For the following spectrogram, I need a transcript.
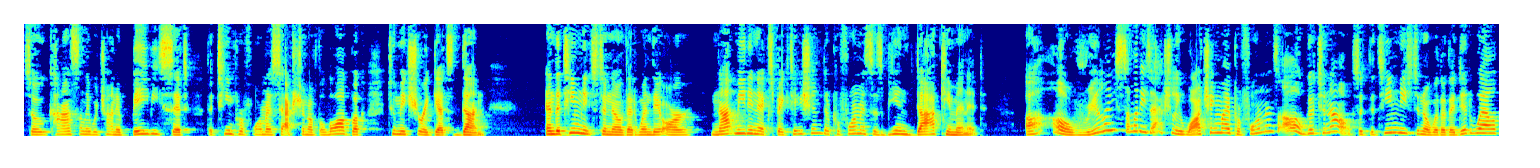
So constantly we're trying to babysit the team performance section of the logbook to make sure it gets done. And the team needs to know that when they are not meeting expectation, their performance is being documented oh, really? Somebody's actually watching my performance? Oh, good to know. So the team needs to know whether they did well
